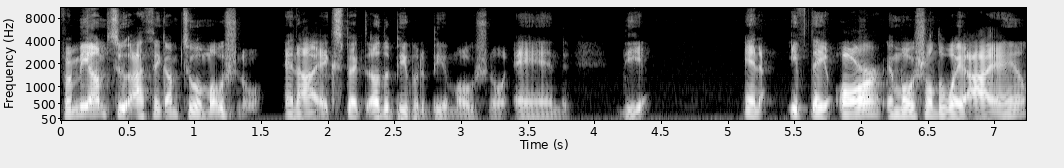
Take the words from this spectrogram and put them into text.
for me, I'm too. I think I'm too emotional, and I expect other people to be emotional. And the, and if they are emotional the way I am,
